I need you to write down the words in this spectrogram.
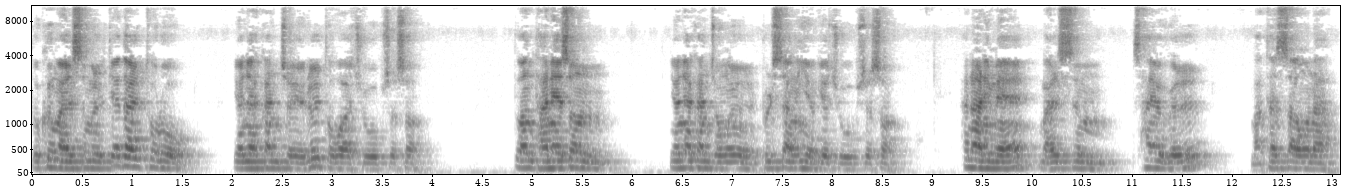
또 그 말씀을 깨달도록 연약한 저희를 도와주옵소서. 또한 단에선 연약한 종을 불쌍히 여겨 주옵소서. 하나님의 말씀 사역을 맡아 싸우나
